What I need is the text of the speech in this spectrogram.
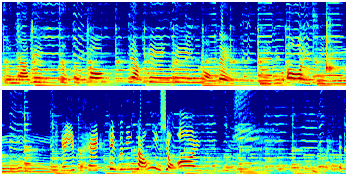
给呀尊呀敬，只不过两金令我的没有爱情。你的意思是，跟着您老人相爱？嘘，你爱侦查，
